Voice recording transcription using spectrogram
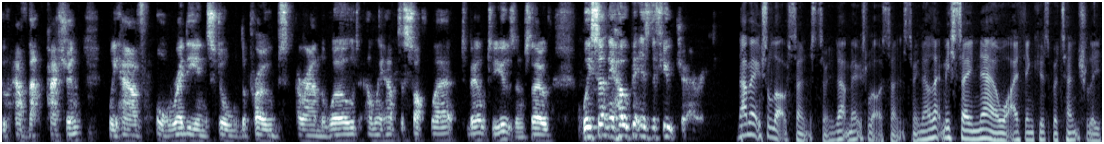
who have that passion. We have already installed the probes around the world, and we have the software to be able to use them. So we certainly hope it is the future, Eric. That makes a lot of sense to me. That makes a lot of sense to me. Now, let me say now what I think is potentially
